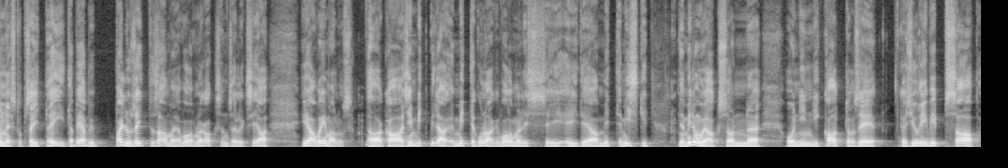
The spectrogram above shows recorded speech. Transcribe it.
õnnestub sõita, ei, ta peab ju palju sõita saama ja vormel kaks on selleks hea, hea võimalus. aga siin mit, mida, mitte kunagi vormelis ei, ei tea mitte miskit ja minu jaoks on, on indikaator see kas Jüri Vips saab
